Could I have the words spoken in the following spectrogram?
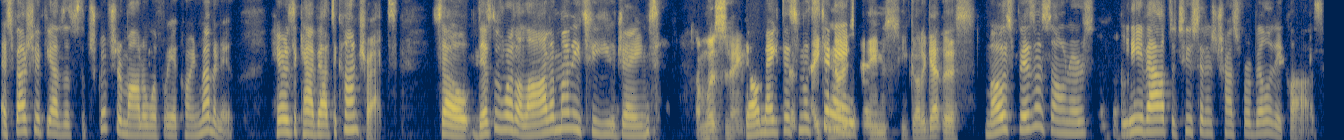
especially if you have the subscription model with recurring revenue. Here's a caveat to contracts. So this is worth a lot of money to you, James. I'm listening. Don't make this Taking mistake. notes, James. You got to get this. Most business owners leave out the two sentence transferability clause.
